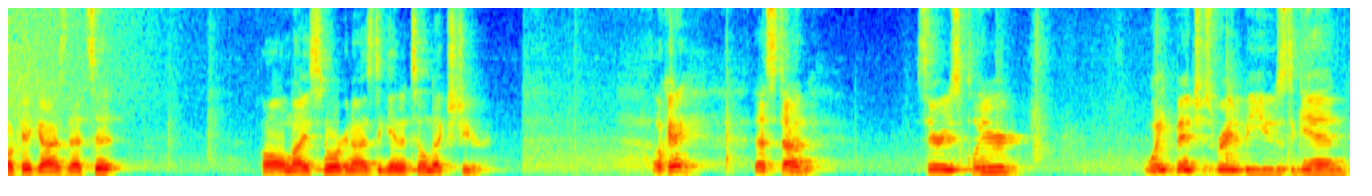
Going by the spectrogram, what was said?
Okay guys, that's it. All nice and organized again until next year. Okay, that's done. Series cleared. weight bench is ready to be used again.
